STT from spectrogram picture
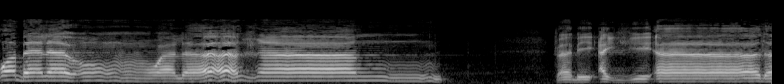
قبلهم ولا جان. فبأي آلاء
